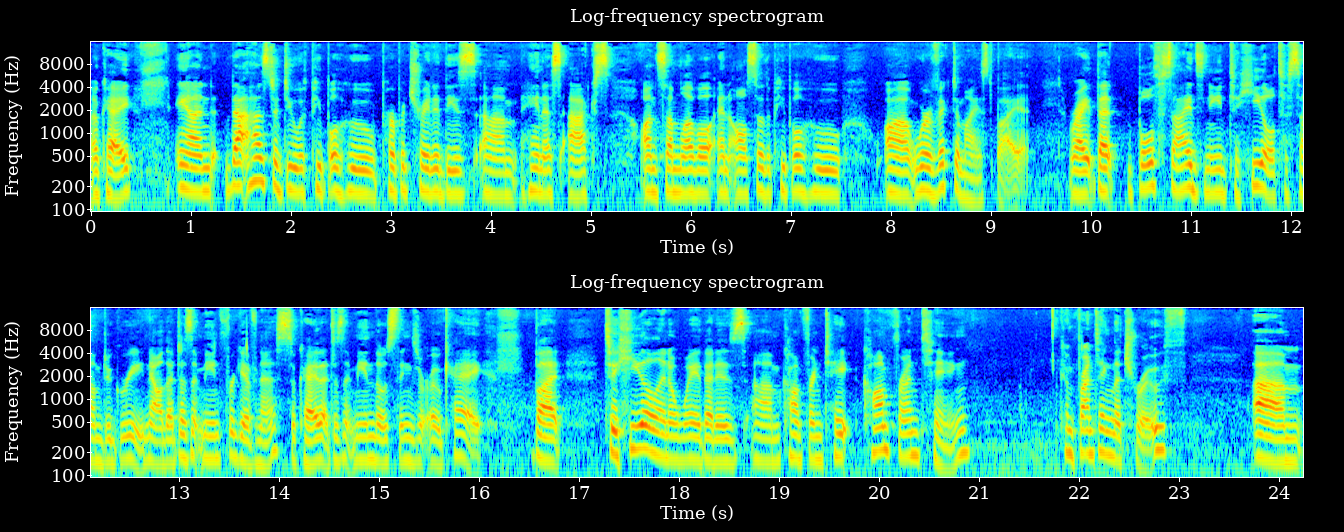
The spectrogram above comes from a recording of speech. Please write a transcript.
Okay, and that has to do with people who perpetrated these um, heinous acts on some level, and also the people who uh, were victimized by it, right? That both sides need to heal to some degree. Now, that doesn't mean forgiveness, okay? That doesn't mean those things are okay. But to heal in a way that is um, confronta- confronting, confronting the truth um,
